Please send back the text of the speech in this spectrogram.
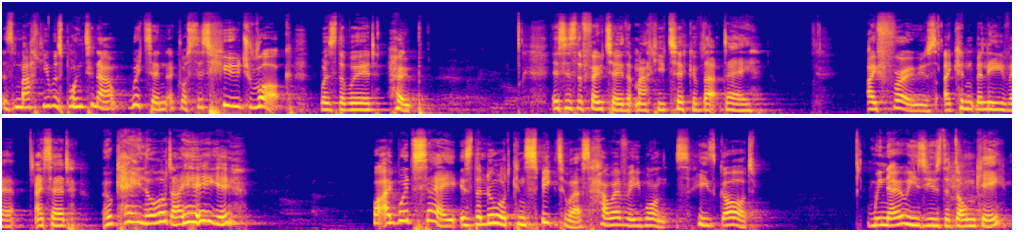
as Matthew was pointing out, written across this huge rock was the word hope. This is the photo that Matthew took of that day. I froze. I couldn't believe it. I said, Okay, Lord, I hear you. What I would say is the Lord can speak to us however he wants. He's God. We know he's used a donkey,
